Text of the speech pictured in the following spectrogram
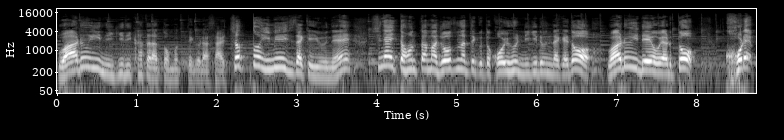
悪い握り方だと思ってくださいちょっとイメージだけ言うね市内って本当はまあ上手になっていくとこういう風に握るんだけど悪い例をやるとこれ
